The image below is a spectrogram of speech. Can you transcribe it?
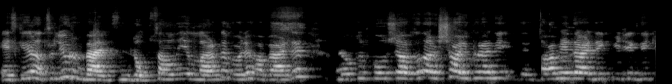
Eskiden hatırlıyorum ben 90'lı yıllarda böyle haberde hani oturup konuşacağımız zaman aşağı yukarı hani tahmin ederdik, bilirdik,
